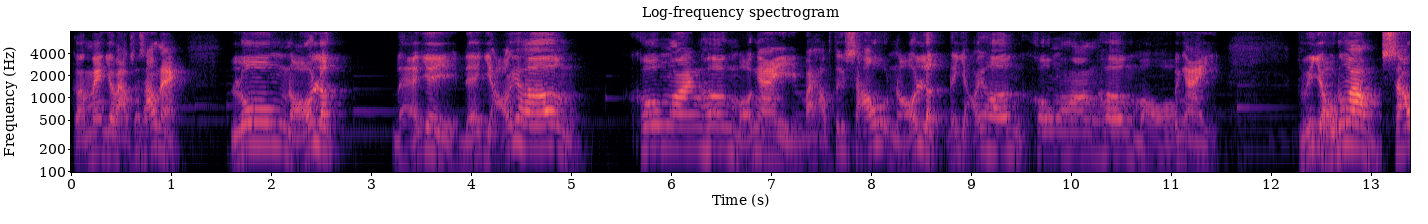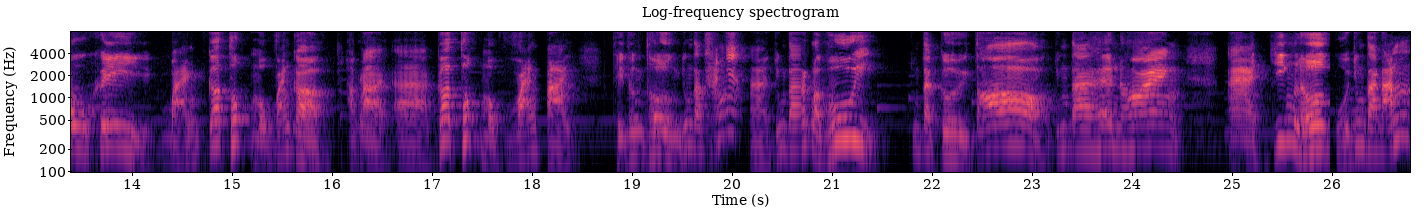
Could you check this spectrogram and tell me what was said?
Comment vô bài học số 6 này. Luôn nỗ lực để gì? Để giỏi hơn khôn ngoan hơn mỗi ngày. Bài học thứ sáu nỗ lực để giỏi hơn. Khôn ngoan hơn mỗi ngày. Ví dụ đúng không? Sau khi bạn kết thúc một ván cờ hoặc là à, kết thúc một ván bài thì thường thường chúng ta thắng á. À, chúng ta rất là vui. Chúng ta cười to. Chúng ta hên hoan. À chiến lược của chúng ta đánh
